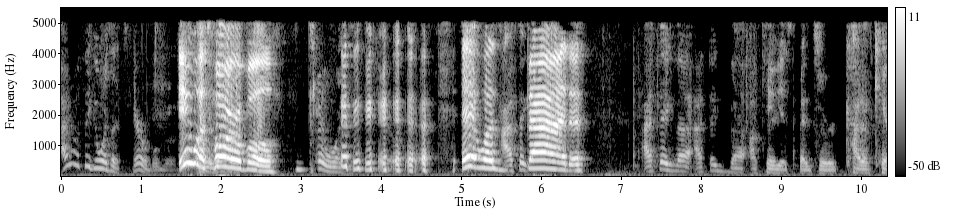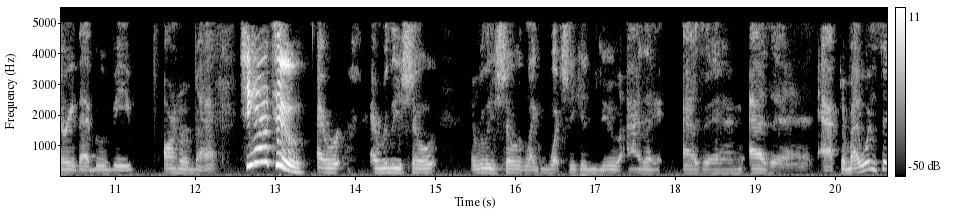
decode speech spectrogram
I don't think it was a terrible movie. It was I mean, horrible. It was. it was I think- bad. I think that I think that Octavia Spencer kind of carried that movie on her back She had to. and, re- and really showed and really showed like what she can do as a as an as an actor. But I wouldn't say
